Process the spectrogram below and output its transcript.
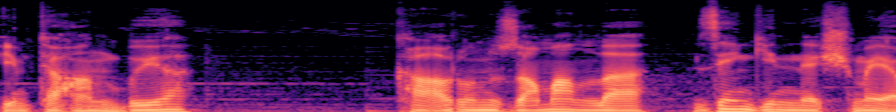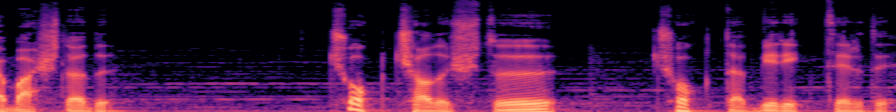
İmtihan bu ya, Karun zamanla zenginleşmeye başladı. Çok çalıştı, çok da biriktirdi.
